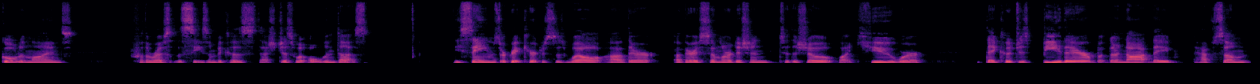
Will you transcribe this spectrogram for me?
golden lines for the rest of the season because that's just what Olan does. The Sames are great characters as well. Uh, they're a very similar addition to the show, like Hugh, where they could just be there, but they're not. They have some.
